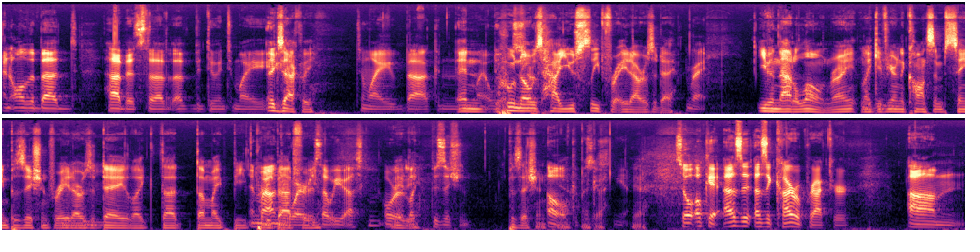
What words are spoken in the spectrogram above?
And all the bad habits that I've, I've been doing to my exactly to my back and and who knows how you sleep for eight hours a day Right. even that alone, right? Like if you're mm-hmm. in the constant same position for 8 hours a mm-hmm. day, like that that might be And pretty bad for you. is that what you're asking, or Maybe. like position? position. Oh, yeah, okay, position, yeah. yeah. So okay, as a as a chiropractor, um,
